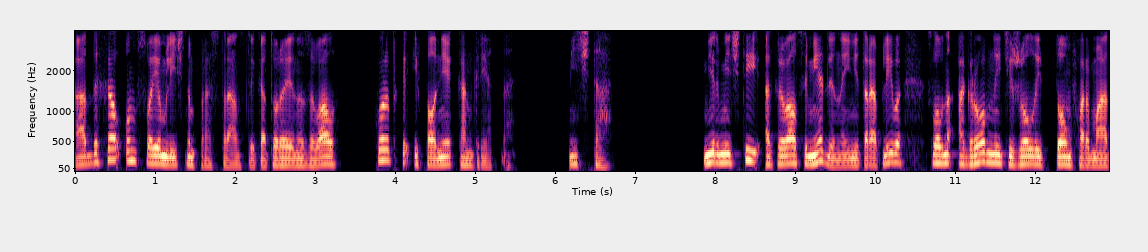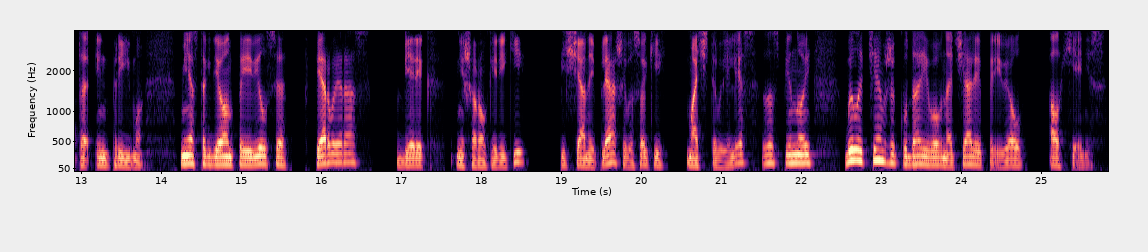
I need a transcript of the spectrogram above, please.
Отдыхал он в своем личном пространстве, которое называл коротко и вполне конкретно. Мечта. Мир мечты открывался медленно и неторопливо, словно огромный тяжелый том формата инпримо. Место, где он появился в первый раз, берег неширокой реки, песчаный пляж и высокий мачтовый лес за спиной было тем же, куда его вначале привел Алхенис.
